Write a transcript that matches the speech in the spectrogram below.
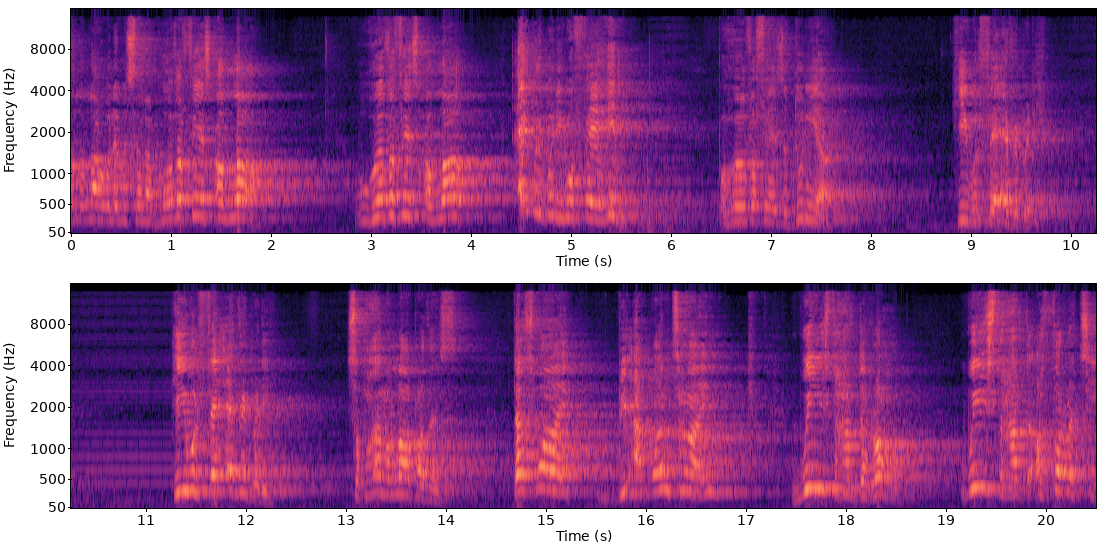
sallallahu alayhi wasallam whoever fears Allah whoever fears Allah everybody will fear him but whoever fears the dunya he will fear everybody. He will fear everybody. Subhanallah, brothers. That's why at one time we used to have the rahab, we used to have the authority.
